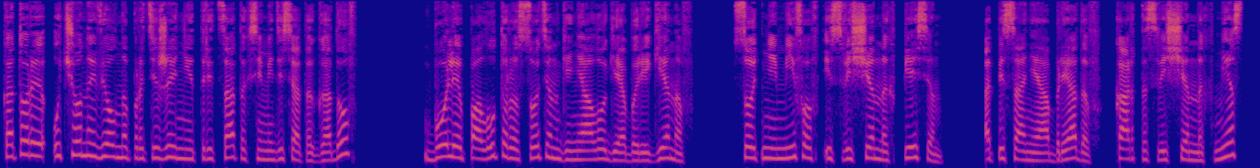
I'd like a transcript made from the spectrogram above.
которые ученый вел на протяжении 30-70-х годов, более полутора сотен генеалогий аборигенов, сотни мифов и священных песен, описание обрядов, карты священных мест,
